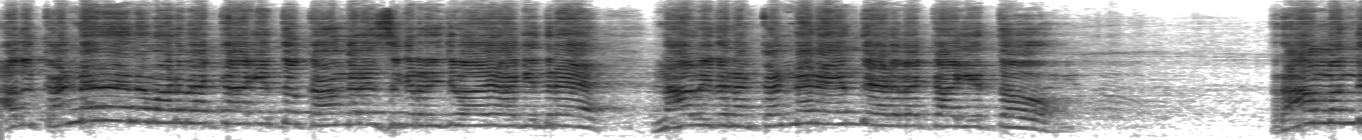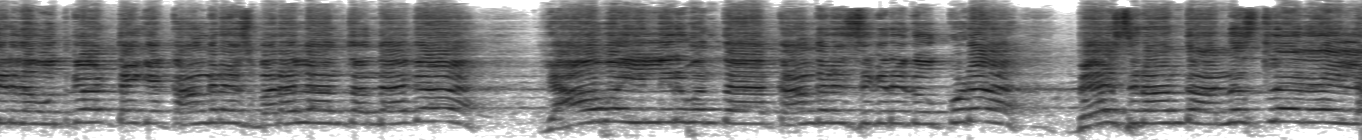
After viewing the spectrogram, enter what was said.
ಅದು ಖಂಡನೆಯನ್ನು ಮಾಡಬೇಕಾಗಿತ್ತು. ಕಾಂಗ್ರೆಸ್ಗರು ನಿಜವಾಗಿ ಆಗಿದ್ರೆ ನಾವಿದನ್ನ ಖಂಡನೆ ಅಂತ ಹೇಳಬೇಕಾಗಿತ್ತು. ರಾಮ ಮಂದಿರದ ಉದ್ಘಾಟನೆಗೆ ಕಾಂಗ್ರೆಸ್ ಬರಲ್ಲ ಅಂತಂದಾಗ ಯಾವ ಇಲ್ಲಿರುವಂತಹ ಕಾಂಗ್ರೆಸ್ಸಿಗರಿಗೂ ಕೂಡ ಬೇಸರ ಅಂತ ಅನ್ನಿಸ್ಲೇನೇ ಇಲ್ಲ.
